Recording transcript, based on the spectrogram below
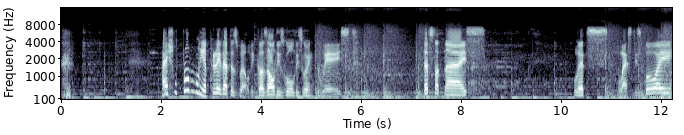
I should probably upgrade that as well, because all this gold is going to waste. But that's not nice. Let's blast this boy.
